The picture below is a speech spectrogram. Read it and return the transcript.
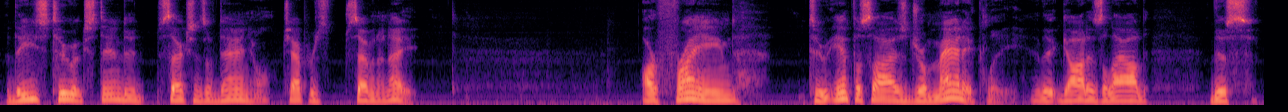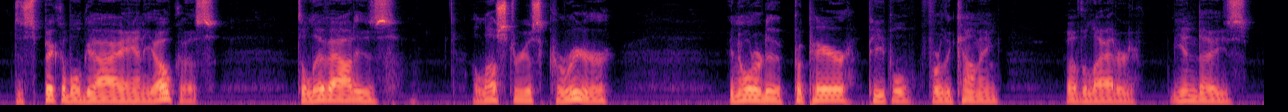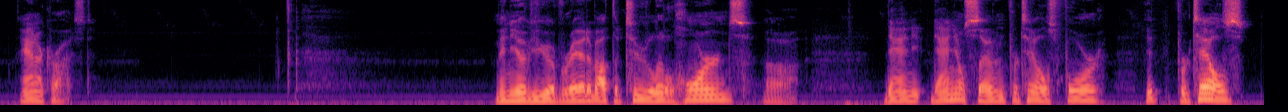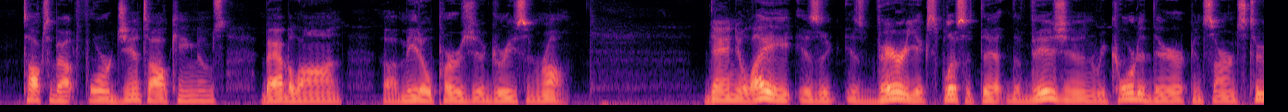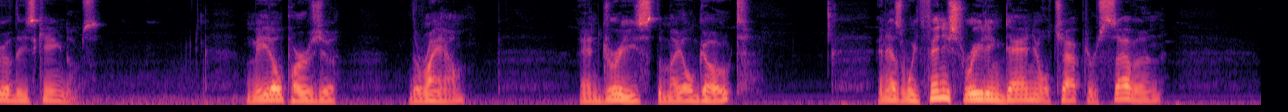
these two extended sections of Daniel, chapters 7 and 8, are framed to emphasize dramatically that God has allowed this despicable guy, Antiochus, to live out his illustrious career in order to prepare people for the coming of the latter end days Antichrist. Many of you have read about the two little horns. Uh, Daniel, Daniel 7 foretells four, it foretells, talks about four Gentile kingdoms Babylon, uh, Medo Persia, Greece, and Rome. Daniel 8 is, is very explicit that the vision recorded there concerns two of these kingdoms Medo Persia, the ram, and Greece, the male goat. And as we finish reading Daniel chapter 7,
